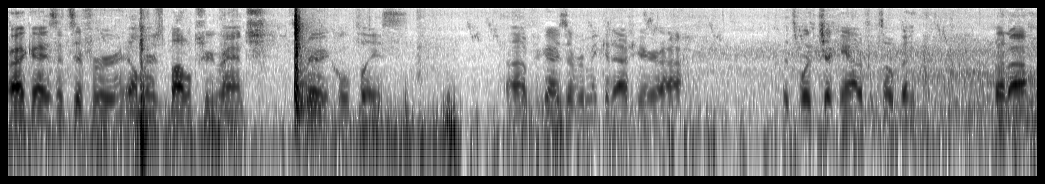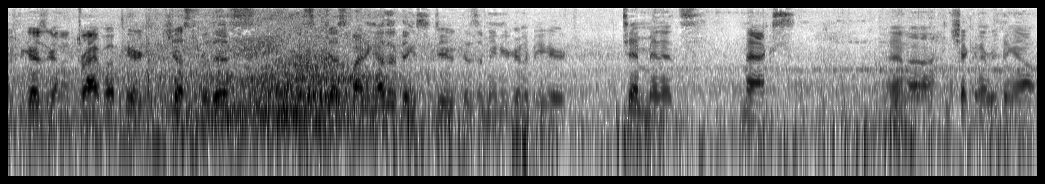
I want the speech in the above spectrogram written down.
Alright guys, that's it for Elmer's Bottle Tree Ranch. Very cool place. Uh, if you guys ever make it out here, uh, it's worth checking out if it's open. But um, if you guys are going to drive up here just for this, I suggest finding other things to do because I mean you're going to be here 10 minutes max and uh, checking everything out.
